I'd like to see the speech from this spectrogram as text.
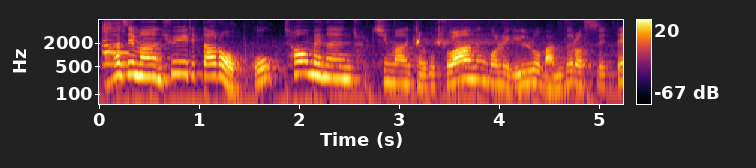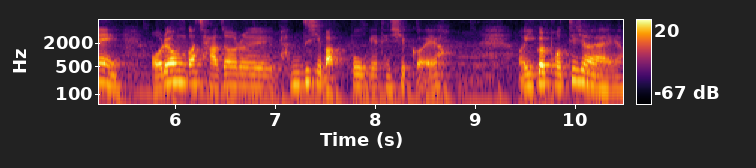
하지만 휴일이 따로 없고 처음에는 좋지만 결국 좋아하는 거를 일로 만들었을 때 어려움과 좌절을 반드시 맛보게 되실 거예요. 어, 이걸 버티셔야 해요.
